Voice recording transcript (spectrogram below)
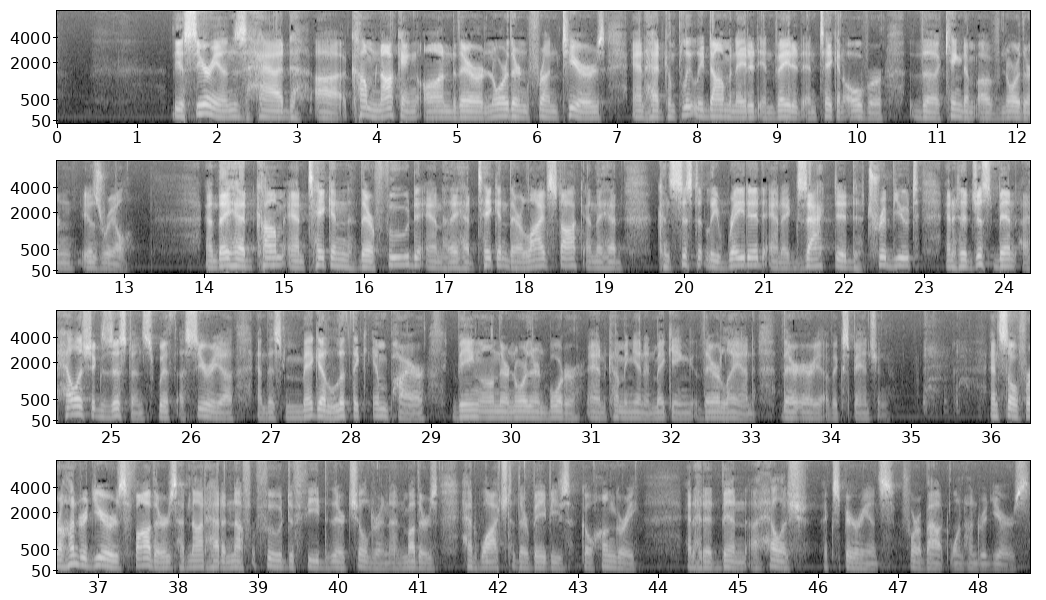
The Assyrians had uh, come knocking on their northern frontiers and had completely dominated, invaded, and taken over the kingdom of northern Israel. And they had come and taken their food, and they had taken their livestock, and they had consistently raided and exacted tribute, and it had just been a hellish existence with Assyria and this megalithic empire being on their northern border and coming in and making their land their area of expansion. And so, for a hundred years, fathers had not had enough food to feed their children, and mothers had watched their babies go hungry, and it had been a hellish experience for about 100 years.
